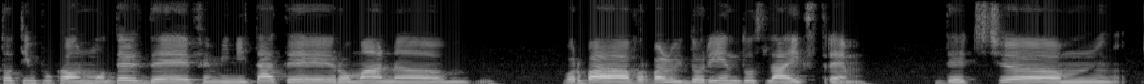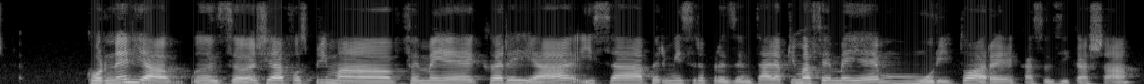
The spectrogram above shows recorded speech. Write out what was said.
tot timpul ca un model de feminitate romană vorba, vorba lui Dorin, dus la extrem. Deci, um, Cornelia însă și a fost prima femeie căreia i s-a permis reprezentarea, prima femeie muritoare, ca să zic așa,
